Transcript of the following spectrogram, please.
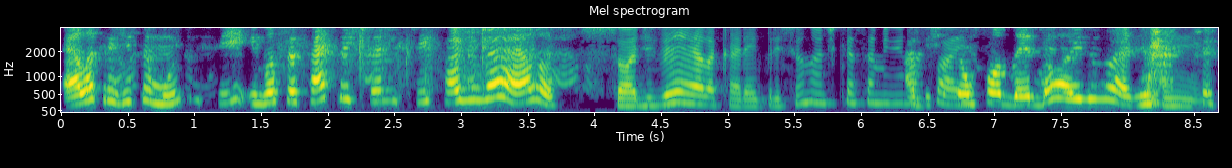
ela acredita muito em si e você sai acreditando em si só de ver ela. Só de ver ela, cara. É impressionante o que essa menina A bicha faz. tem um poder doido, velho. Tem,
